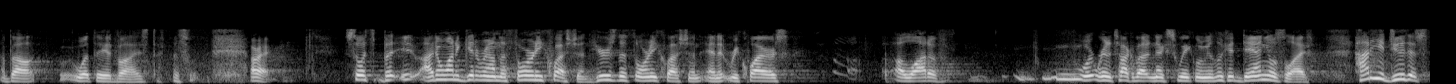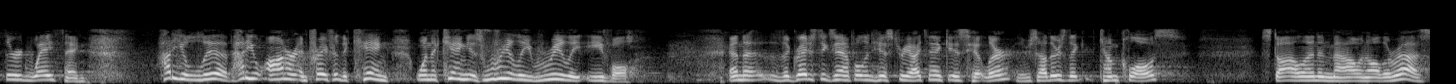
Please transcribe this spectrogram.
about what they advised. all right. So it's, but it, I don't want to get around the thorny question. Here's the thorny question, and it requires a lot of. We're going to talk about it next week when we look at Daniel's life. How do you do this third way thing? How do you live? How do you honor and pray for the king when the king is really, really evil? And the, the greatest example in history, I think, is Hitler. There's others that come close Stalin and Mao and all the rest.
